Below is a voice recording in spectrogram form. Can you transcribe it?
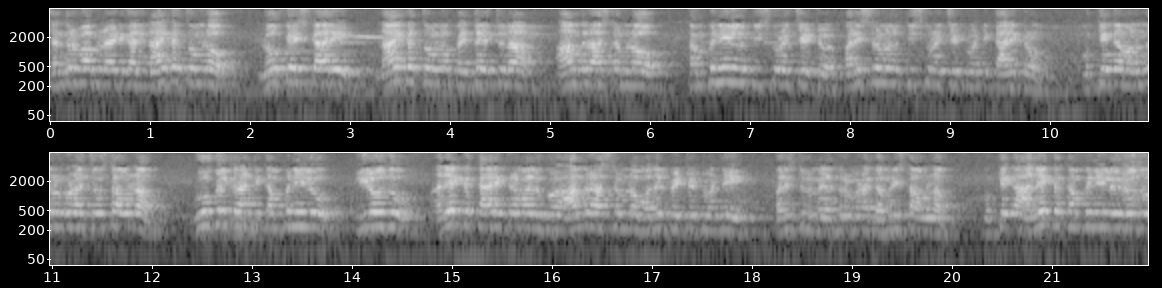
చంద్రబాబు నాయుడు గారి నాయకత్వంలో లోకేష్ గారి నాయకత్వంలో పెద్ద ఎత్తున ఆంధ్ర రాష్ట్రంలో కంపెనీలను తీసుకుని వచ్చేటు పరిశ్రమలు తీసుకుని వచ్చేటువంటి కార్యక్రమం. ముఖ్యంగా మనందరం కూడా చూస్తా ఉన్నాం. గూగుల్ లాంటి కంపెనీలు ఈ రోజు అనేక కార్యక్రమాలు ఆంధ్ర రాష్ట్రంలో మొదలు పెట్టేటువంటి పరిస్థితులు మేమందరం కూడా గమనిస్తా ఉన్నాం. ముఖ్యంగా అనేక కంపెనీలు ఈరోజు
